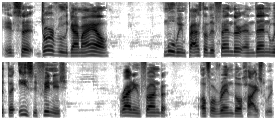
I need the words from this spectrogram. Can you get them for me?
it's uh, Dorville Gamael moving past the defender and then with the easy finish right in front of Orlando Highswood.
